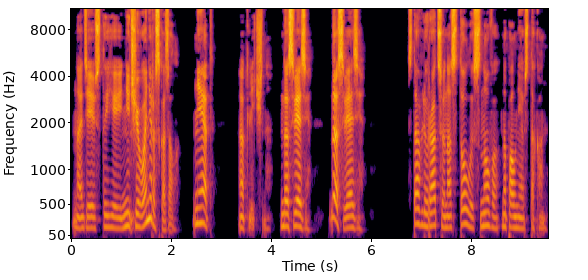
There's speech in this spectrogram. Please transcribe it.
Надеюсь, ты ей ничего не рассказал? Нет. Отлично. До связи. До связи. Ставлю рацию на стол и снова наполняю стакан.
